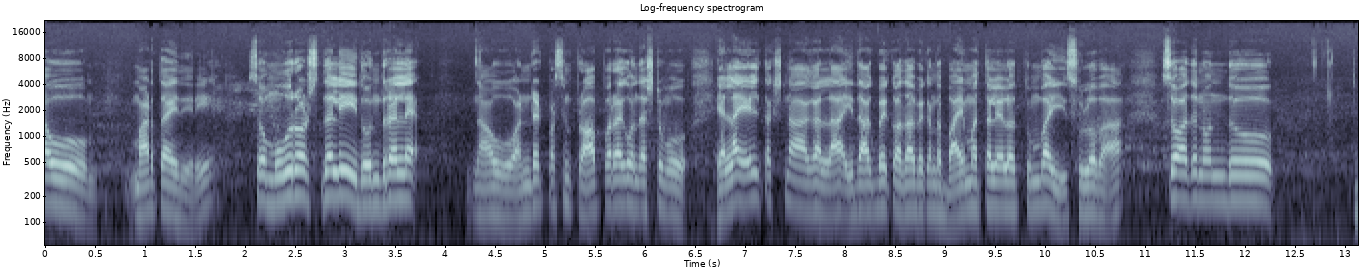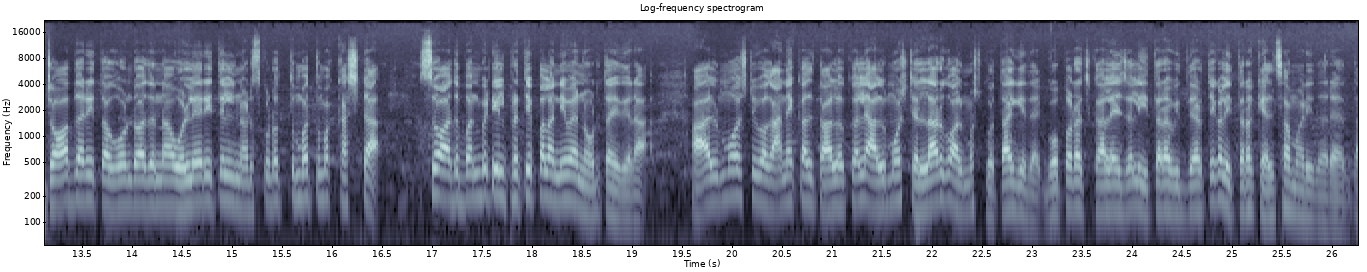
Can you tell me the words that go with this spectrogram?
ನಾವು ಮಾಡ್ತಾ ಮಾಡ್ತಾಯಿದ್ದೀರಿ ಸೊ ಮೂರು ವರ್ಷದಲ್ಲಿ ಇದೊಂದರಲ್ಲೇ ನಾವು ಹಂಡ್ರೆಡ್ ಪರ್ಸೆಂಟ್ ಪ್ರಾಪರಾಗಿ ಒಂದಷ್ಟು ಎಲ್ಲ ಹೇಳಿದ ತಕ್ಷಣ ಆಗಲ್ಲ. ಇದಾಗಬೇಕು ಅದಾಗಬೇಕಂತ ಬಾಯಿ ಮಾತಲ್ಲಿ ಹೇಳೋದು ತುಂಬ ಈ ಸುಲಭ. ಸೊ ಅದನ್ನೊಂದು ಜವಾಬ್ದಾರಿ ತಗೊಂಡು ಅದನ್ನು ಒಳ್ಳೆ ರೀತಿಯಲ್ಲಿ ನಡೆಸ್ಕೊಡೋದು ತುಂಬ ತುಂಬ ಕಷ್ಟ. ಸೊ ಅದು ಬಂದ್ಬಿಟ್ಟು ಇಲ್ಲಿ ಪ್ರತಿಫಲ ನೀವೇ ನೋಡ್ತಾ ಇದ್ದೀರಾ. ಆಲ್ಮೋಸ್ಟ್ ಇವಾಗ ಆನೇಕಲ್ ತಾಲೂಕಲ್ಲಿ ಆಲ್ಮೋಸ್ಟ್ ಎಲ್ಲರಿಗೂ ಆಲ್ಮೋಸ್ಟ್ ಗೊತ್ತಾಗಿದೆ. ಗೋಪಾಲರಾಜ್ ಕಾಲೇಜಲ್ಲಿ ಈ ಥರ ವಿದ್ಯಾರ್ಥಿಗಳು ಈ ಥರ ಕೆಲಸ ಮಾಡಿದ್ದಾರೆ ಅಂತ.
